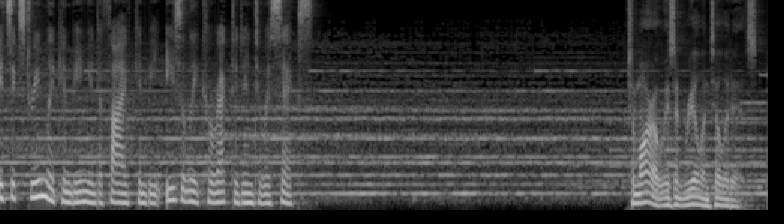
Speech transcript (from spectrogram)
It's extremely convenient a 5 can be easily corrected into a 6. Tomorrow isn't real until it is.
